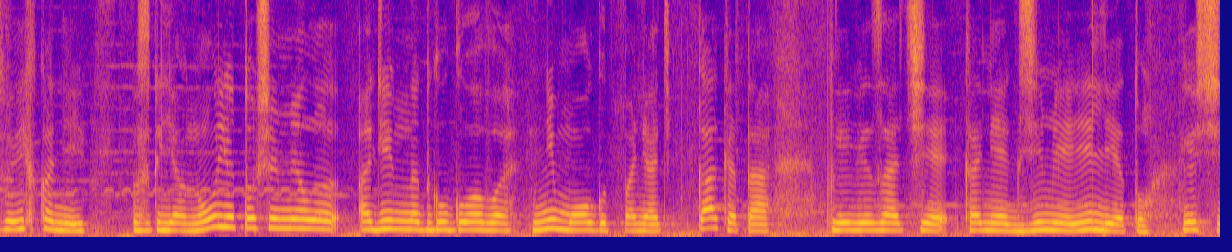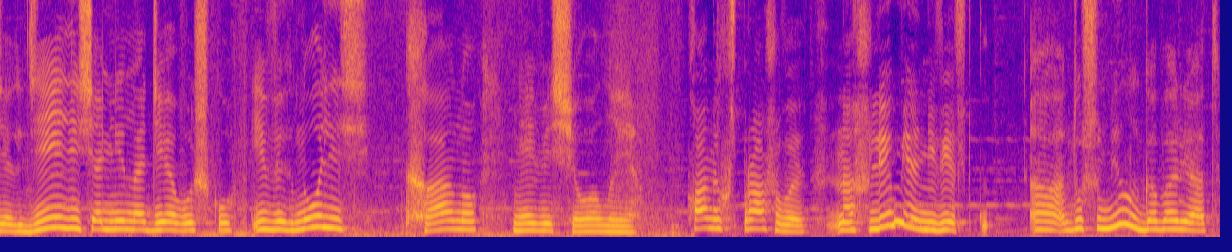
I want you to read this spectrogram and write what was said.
своих коней. Взглянули тоже мело один на другого, не могут понять, как это привязать коней к зиме и лету. Рассердились они на девушку и вернулись к хану невеселые. Хан их спрашивает, нашли мне невестку? А, душемилы говорят,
